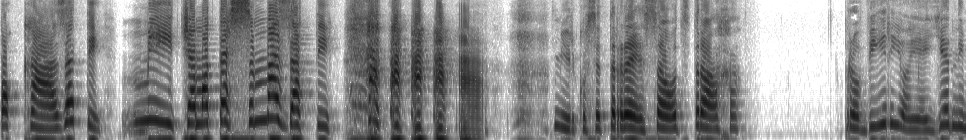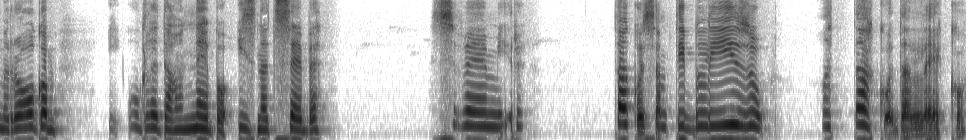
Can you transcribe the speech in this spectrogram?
pokazati, mi ćemo te smazati. Mirko se tresa od straha. Provirio je jednim rogom i ugledao nebo iznad sebe. Svemir, tako sam ti blizu, a tako daleko.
